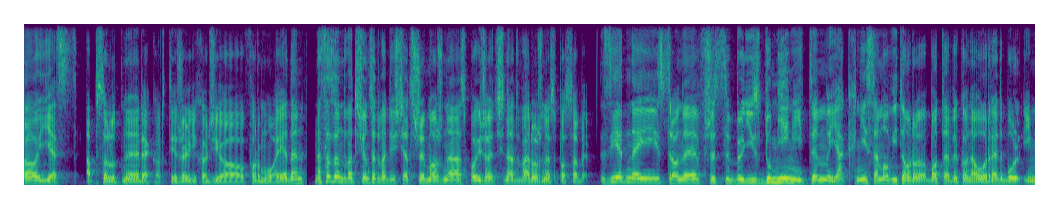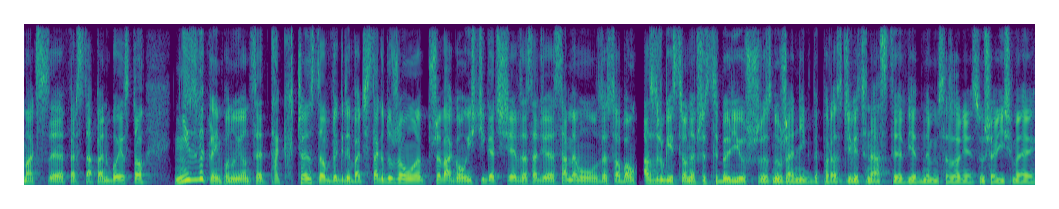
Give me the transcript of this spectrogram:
to jest absolutny rekord, jeżeli chodzi o Formułę 1. Na sezon 2023 można spojrzeć na dwa różne sposoby. Z jednej strony wszyscy byli zdumieni tym, jak niesamowitą robotę wykonał Red Bull i Max Verstappen, bo jest to niezwykle imponujące tak często wygrywać z tak dużą przewagą i ścigać się w zasadzie samemu ze sobą. A z drugiej strony wszyscy byli już znużeni, gdy po raz 19 w jednym sezonie słyszeliśmy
